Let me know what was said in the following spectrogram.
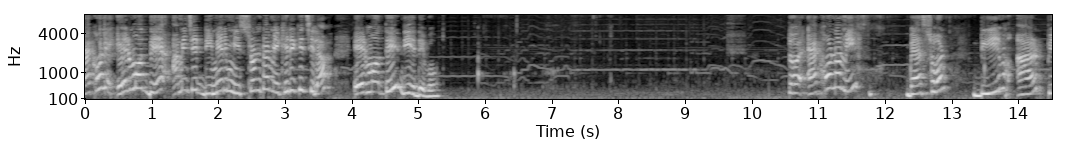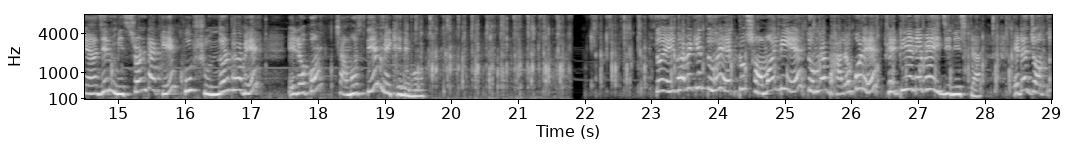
এখন এর মধ্যে আমি যে ডিমের মিশ্রণটা মেখে রেখেছিলাম, এর মধ্যেই দিয়ে দেব। তো এখন আমি বেসন, ডিম আর পেঁয়াজের মিশ্রণটাকে খুব সুন্দরভাবে এরকম চামচ দিয়ে মেখে নেব। তো এইভাবে কিন্তু একটু সময় নিয়ে তোমরা ভালো করে ফেটিয়ে নেবে এই জিনিসটা। এটা যত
